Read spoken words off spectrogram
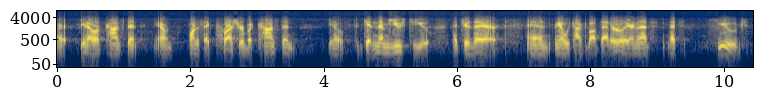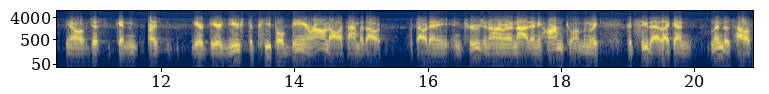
or you know, or constant, you know, want to say pressure, but constant, you know, getting them used to you that you're there. And you know, we talked about that earlier, and that's that's huge. You know, just getting your deer used to people being around all the time without without any intrusion on them and not any harm to them. And we could see that, like in Linda's house,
